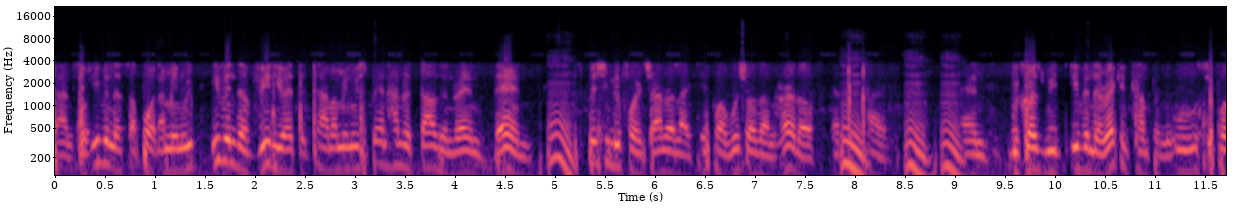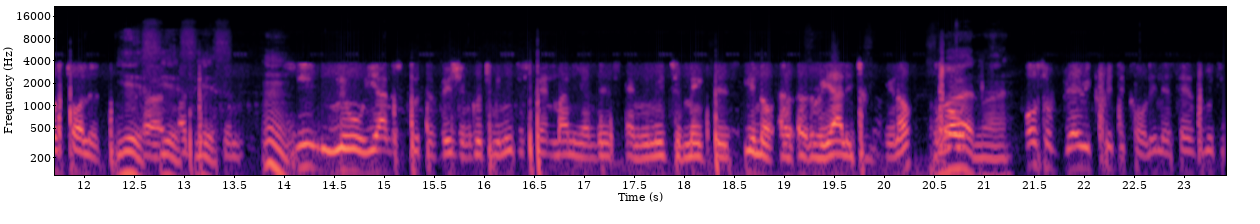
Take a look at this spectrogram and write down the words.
done. So even the support, I mean, we, even the video at the time, I mean, we spent 100,000 rand then, Mm. especially for a genre like hip hop, which was unheard of at the time Mm, mm. and because we even the record company who supposed told it Yes, uh, yes, yes. Mm. he knew he understood the vision which we need to spend money on this and we need to make this you know a, a reality you know so man. also very critical in a sense which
